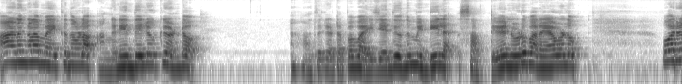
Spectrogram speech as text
ആണുങ്ങളെ മയക്കുന്നവളോ? അങ്ങനെ എന്തെങ്കിലുമൊക്കെ ഉണ്ടോ? അത് കേട്ടപ്പോൾ വൈജയന്തി ഒന്നും മിണ്ടിയില്ല. സത്യം എന്നോട് പറയാവുള്ളൂ. ഓരോ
